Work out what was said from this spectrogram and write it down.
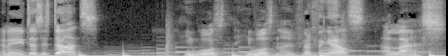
and then he does his dance. he was he was known for his Nothing else. Alas.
